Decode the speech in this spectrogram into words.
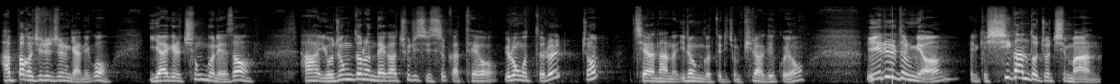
아빠가 줄여주는 게 아니고, 이야기를 충분해서, 아, 요 정도는 내가 줄일 수 있을 것 같아요. 이런 것들을 좀 제한하는 이런 것들이 좀 필요하겠고요. 예를 들면, 이렇게 시간도 좋지만,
